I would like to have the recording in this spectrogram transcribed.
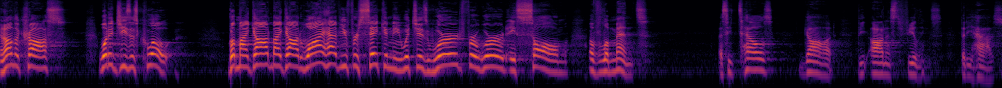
And on the cross, what did Jesus quote? But my God, my God, why have you forsaken me? Which is word for word a psalm of lament as he tells God the honest feelings that he has.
